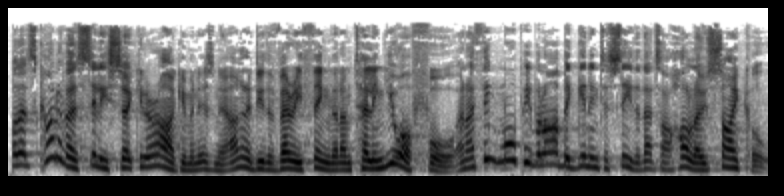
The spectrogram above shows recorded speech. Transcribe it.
But that's kind of a silly circular argument, isn't it? I'm going to do the very thing that I'm telling you off for. And I think more people are beginning to see that that's a hollow cycle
